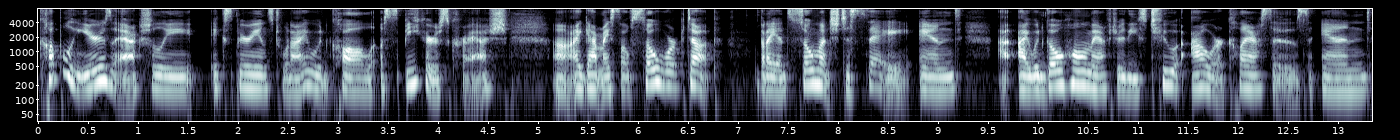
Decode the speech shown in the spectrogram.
couple years, actually experienced what I would call a speaker's crash. Uh, I got myself so worked up but I had so much to say. And I would go home after these two hour classes and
